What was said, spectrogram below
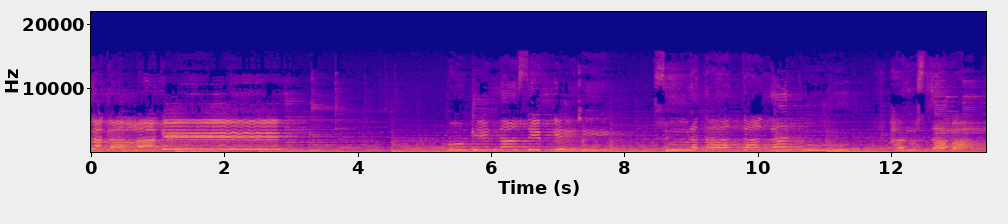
gagal lagi. Mungkin nasib ini Surat tanganku Harus sabar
